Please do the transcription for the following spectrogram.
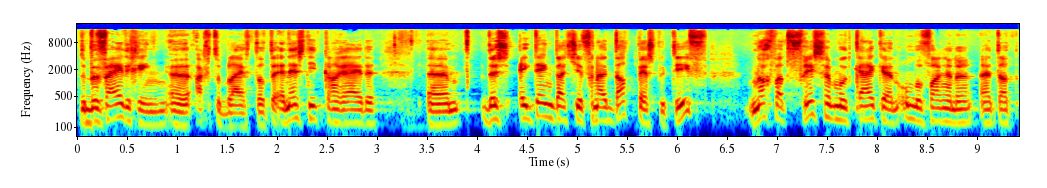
de beveiliging uh, achterblijft. Dat de NS niet kan rijden. Um, dus ik denk dat je vanuit dat perspectief nog wat frisser moet kijken en onbevangener. Dat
